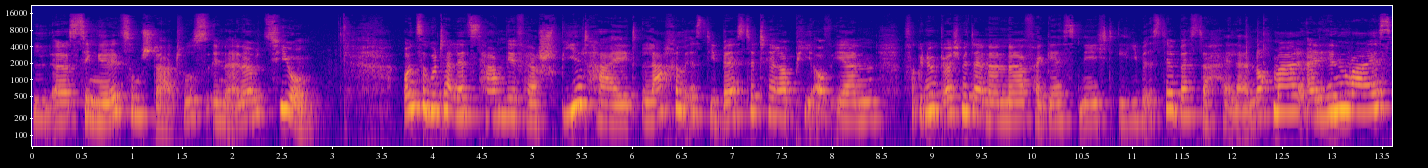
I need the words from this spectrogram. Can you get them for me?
äh, Single zum Status in einer Beziehung. Und zu guter Letzt haben wir Verspieltheit. Lachen ist die beste Therapie auf Erden. Vergnügt euch miteinander, vergesst nicht, Liebe ist der beste Heiler. Nochmal ein Hinweis,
